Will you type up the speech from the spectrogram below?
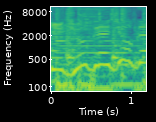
कि जुग जुग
